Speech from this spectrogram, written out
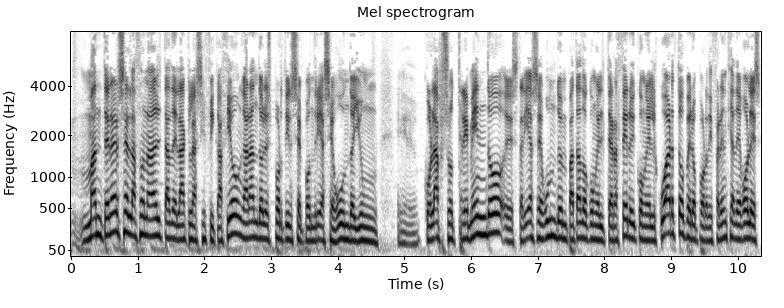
mantenerse en la zona alta de la clasificación. Ganando el Sporting se pondría segundo y un eh, colapso tremendo. Estaría segundo empatado con el tercero y con el cuarto, pero por diferencia de goles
